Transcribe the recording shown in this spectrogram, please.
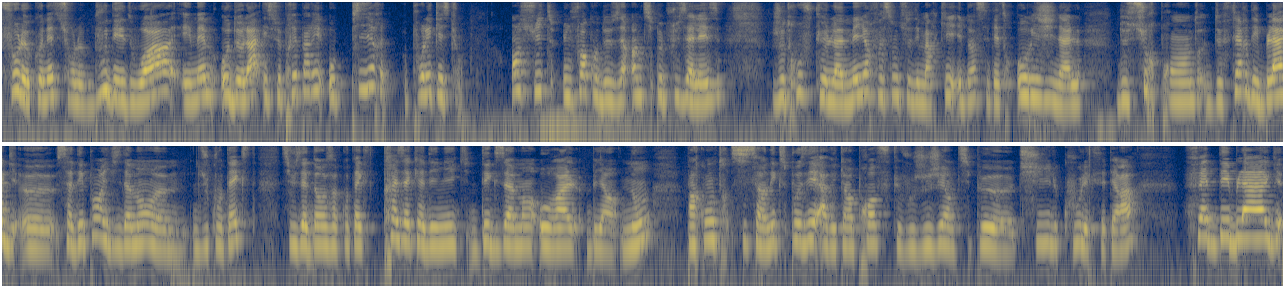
faut le connaître sur le bout des doigts et même au-delà et se préparer au pire pour les questions. Ensuite, une fois qu'on devient un petit peu plus à l'aise, je trouve que la meilleure façon de se démarquer, eh c'est d'être original, de surprendre, de faire des blagues. Euh, ça dépend évidemment euh, du contexte. Si vous êtes dans un contexte très académique, d'examen oral, bien non. Par contre, si c'est un exposé avec un prof que vous jugez un petit peu euh, chill, cool, etc., faites des blagues,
